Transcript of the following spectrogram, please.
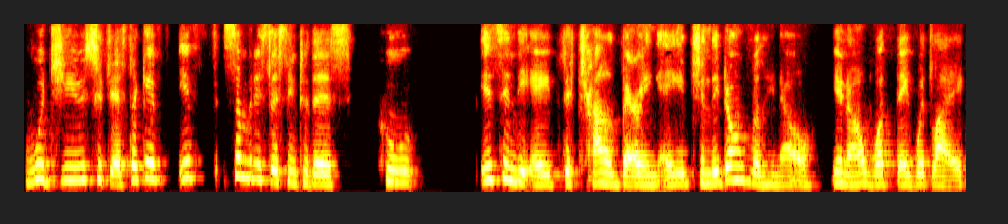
would you suggest like if if somebody's listening to this who is in the age the childbearing age and they don't really know you know what they would like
